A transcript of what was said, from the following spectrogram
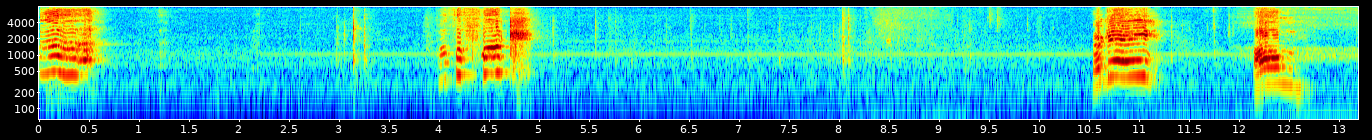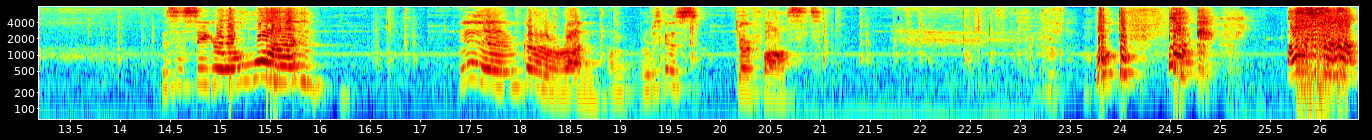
Ah! What the fuck? Okay. Um. This is secret level one. Yeah, I'm gonna run. I'm. I'm just gonna go fast. What the fuck? Ah!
